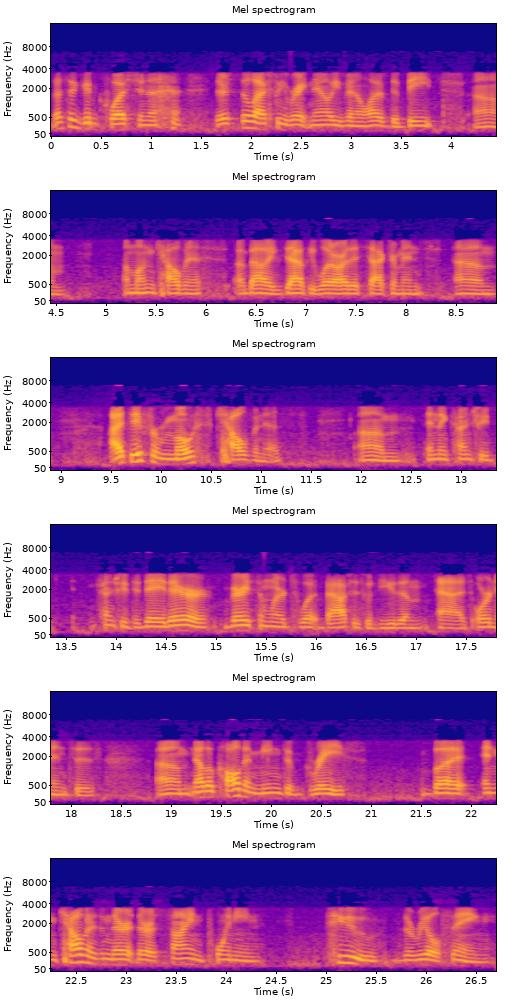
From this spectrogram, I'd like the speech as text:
that's a good question. There's still actually right now even a lot of debates um, among Calvinists about exactly what are the sacraments um, I'd say for most Calvinists um, in the country country today, they're very similar to what Baptists would view them as ordinances. Um, now they'll call them means of grace, but in Calvinism, they're they're a sign pointing to the real thing.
